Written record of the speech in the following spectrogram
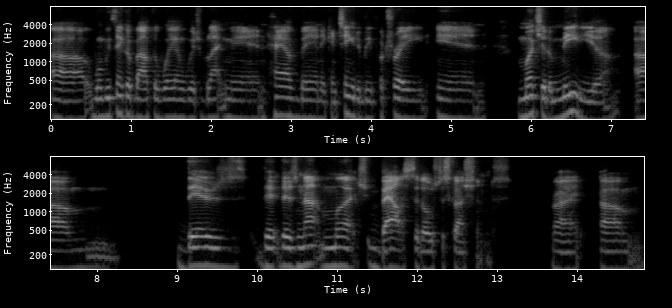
uh, when we think about the way in which black men have been and continue to be portrayed in much of the media, um, there's there, there's not much balance to those discussions, right? Um,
